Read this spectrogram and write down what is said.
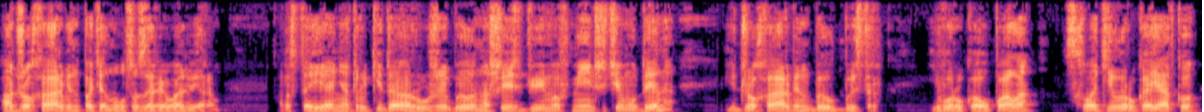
а Джо Харбин потянулся за револьвером. Расстояние от руки до оружия было на 6 дюймов меньше, чем у Дэна, и Джо Харбин был быстр. Его рука упала, схватила рукоятку,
